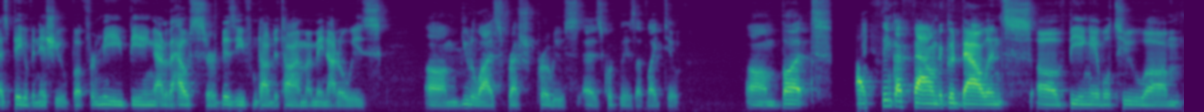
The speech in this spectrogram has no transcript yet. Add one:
as big of an issue. But for me, being out of the house or busy from time to time, I may not always um, utilize fresh produce as quickly as I'd like to. Um, but I think I found a good balance of being able to, um,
